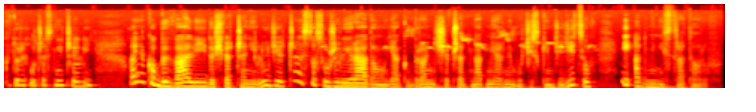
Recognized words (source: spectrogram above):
w których uczestniczyli, a jako bywali i doświadczeni ludzie często służyli radą, jak bronić się przed nadmiernym uciskiem dziedziców i administratorów.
